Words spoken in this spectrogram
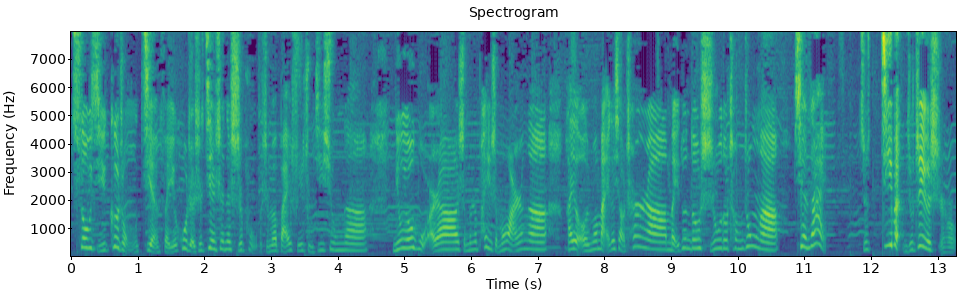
搜集各种减肥或者是健身的食谱，什么白水煮鸡胸啊，牛油果啊，什么是配什么玩意儿啊，还有什么买个小秤啊，每顿都食物都称重啊。现在就基本就这个时候，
